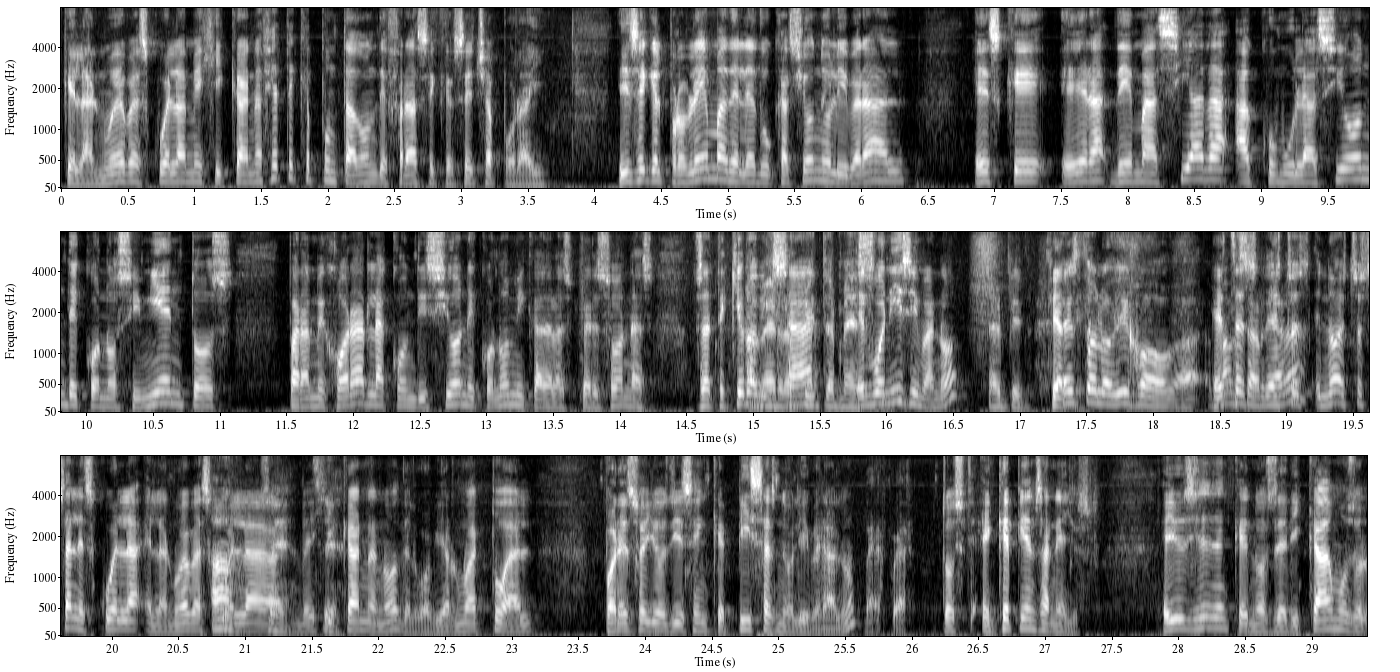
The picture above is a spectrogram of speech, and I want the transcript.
que la nueva escuela mexicana, fíjate qué puntadón de frase que se echa por ahí, dice que el problema de la educación neoliberal es que era demasiada acumulación de conocimientos para mejorar la condición económica de las personas. O sea, te quiero A ver, avisar, repíteme es buenísima, ¿no? Esto lo dijo ah, Esto es- esto es- no, esto está en la escuela, en la nueva escuela Ah, sí, mexicana, ¿no? Del gobierno actual. Por eso ellos dicen que PISA es neoliberal, ¿no? Entonces, ¿en qué piensan ellos? Ellos dicen que nos dedicamos los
